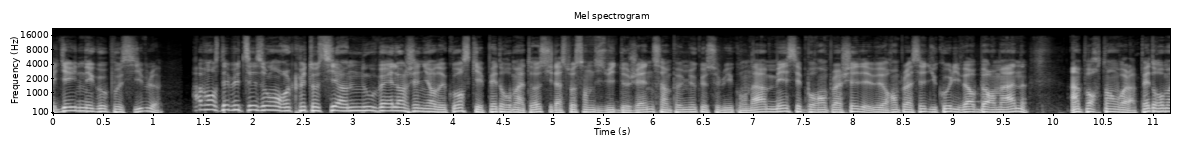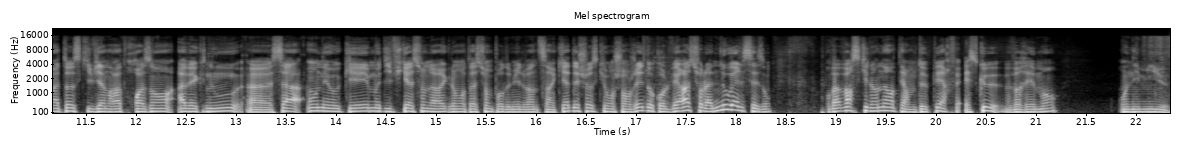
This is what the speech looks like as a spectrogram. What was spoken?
Il y a une négo possible. Avant ce début de saison, on recrute aussi un nouvel ingénieur de course qui est Pedro Matos. Il a 78 de gènes, c'est un peu mieux que celui qu'on a, mais c'est pour remplacer, euh, du coup Oliver Burman. Important, voilà. Pedro Matos qui viendra 3 ans avec nous. Euh, ça, on est OK. Modification de la réglementation pour 2025. Il y a des choses qui ont changé, donc on le verra sur la nouvelle saison. On va voir ce qu'il en est en termes de perf. Est-ce que vraiment on est mieux?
